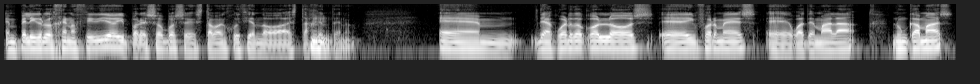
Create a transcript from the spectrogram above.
en peligro el genocidio y por eso pues estaba enjuiciando a esta mm. gente, ¿no? Em, de acuerdo con los eh, informes, Guatemala nunca más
